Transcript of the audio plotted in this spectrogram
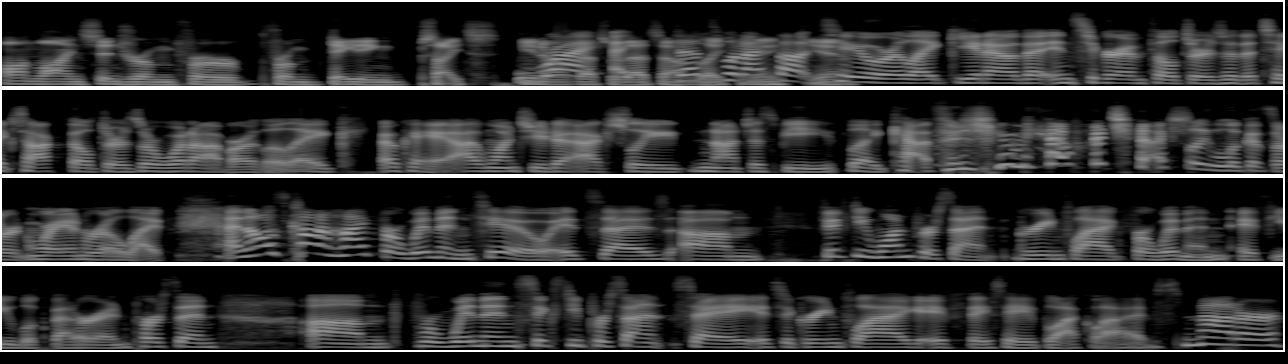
online syndrome for from dating sites. You know, right. that's what that sounds That's like. That's what to I me. thought Yeah. too. Or like, you know, the Instagram filters or the TikTok filters or whatever. They're like, okay, I want you to actually not just be like catfishing me. I want you to actually look a certain way in real life. And that was kind of high for women too. It says um, 51% green flag for women if you look better in person. Um, for women, 60% say it's a green flag if they say Black Lives Matter.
